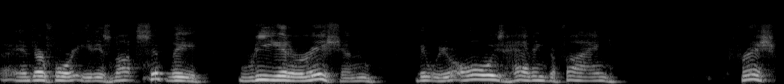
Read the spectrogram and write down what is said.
And therefore, it is not simply reiteration that we are always having to find fresh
